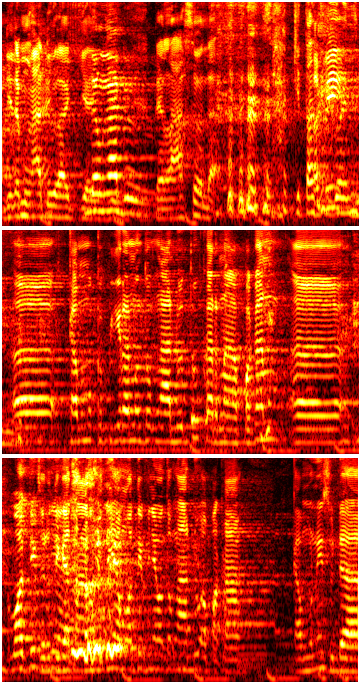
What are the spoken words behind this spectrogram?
tidak mengadu lagi. Tidak mengadu. Dia langsung enggak. Sakit Tapi eh, kamu kepikiran untuk ngadu tuh karena apa kan? eh, Motifnya. Tiga tahun ya motifnya untuk ngadu. Apakah kamu nih sudah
